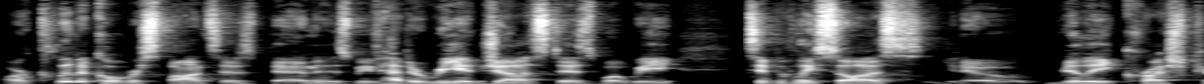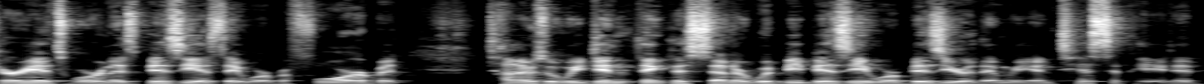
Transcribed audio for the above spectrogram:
our clinical response has been as we've had to readjust as what we typically saw us, you know, really crush periods weren't as busy as they were before, but times when we didn't think the center would be busy were busier than we anticipated.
